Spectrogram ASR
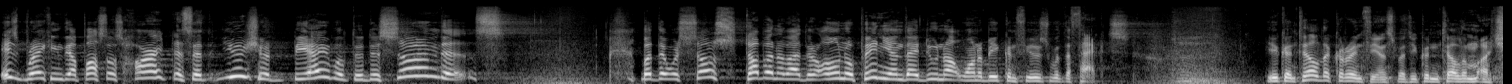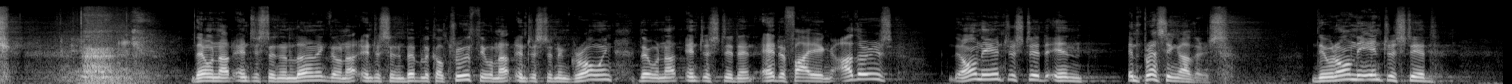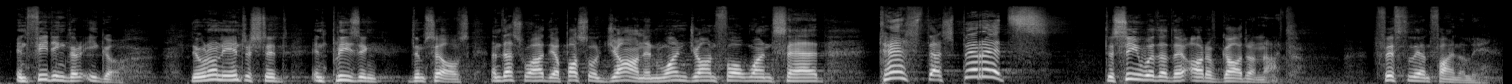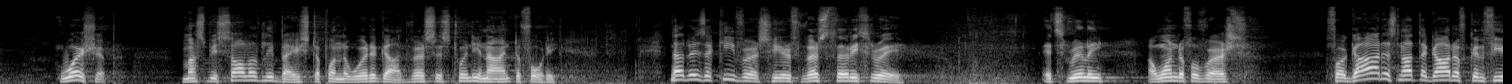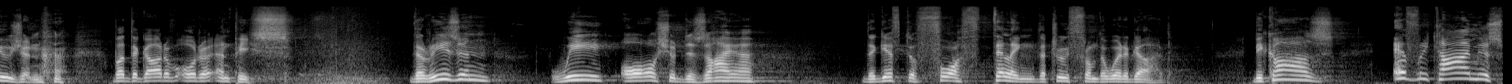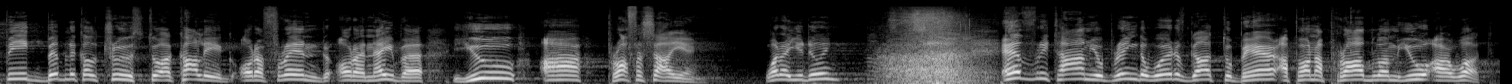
Is breaking the apostles' heart and said, You should be able to discern this. But they were so stubborn about their own opinion, they do not want to be confused with the facts. You can tell the Corinthians, but you couldn't tell them much. They were not interested in learning. They were not interested in biblical truth. They were not interested in growing. They were not interested in edifying others. They were only interested in impressing others. They were only interested in feeding their ego. They were only interested in pleasing themselves. And that's why the Apostle John in 1 John 4 1 said, Test the spirits to see whether they are of God or not. Fifthly and finally, worship must be solidly based upon the Word of God, verses 29 to 40. Now, there's a key verse here, verse 33. It's really a wonderful verse. For God is not the God of confusion, but the God of order and peace. The reason we all should desire the gift of forth telling the truth from the Word of God. Because every time you speak biblical truth to a colleague or a friend or a neighbor, you are prophesying. What are you doing? Every time you bring the Word of God to bear upon a problem, you are what?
